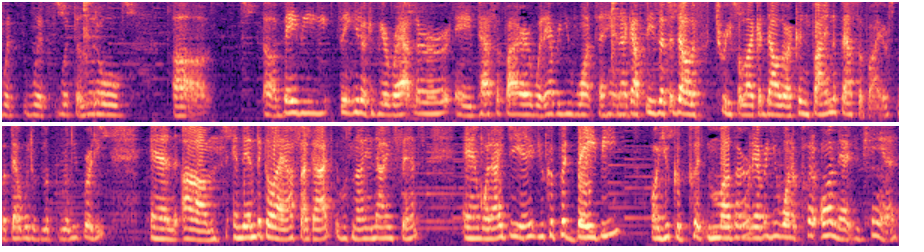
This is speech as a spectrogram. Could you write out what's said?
with with with the little uh, uh, baby thing. You know, it could be a rattler, a pacifier, whatever you want to hand. I got these at the Dollar Tree for like a dollar. I couldn't find the pacifiers, but that would have looked really pretty. And um, and then the glass I got it was 99 cents. And what I did, you could put baby, or you could put mother, whatever you want to put on that, you can.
